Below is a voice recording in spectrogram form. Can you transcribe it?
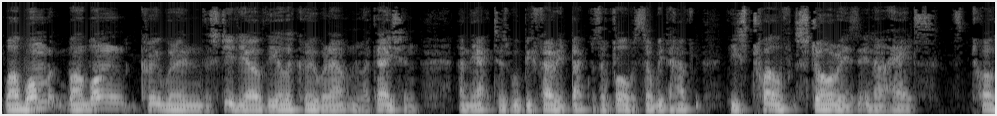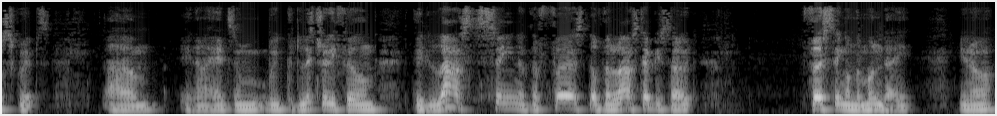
while one while one crew were in the studio, the other crew were out on location, and the actors would be ferried backwards and forwards. So we'd have these twelve stories in our heads, twelve scripts um, in our heads, and we could literally film the last scene of the first of the last episode, first thing on the Monday, you know.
